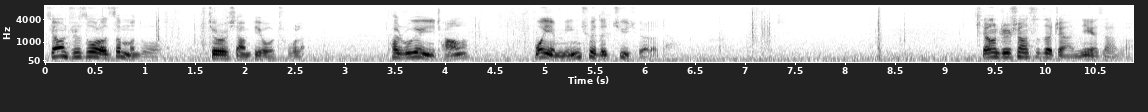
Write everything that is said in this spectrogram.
江直做了这么多，就是想逼我出来。他如愿以偿了，我也明确的拒绝了他。江直上次的展你也在吧？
